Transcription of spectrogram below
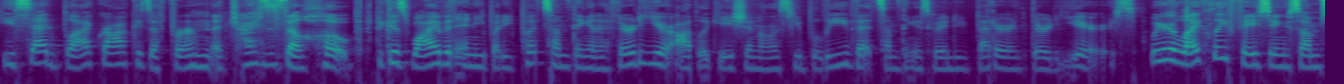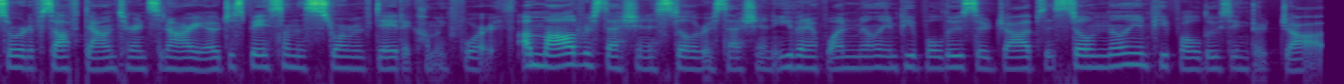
He said BlackRock is a firm that tries to sell hope because why would anybody put something in a 30 year obligation unless you believe that something is going to be better in 30 years? We are likely facing some sort of soft downturn scenario just based on the storm of data coming forth. A mild recession is still a recession. Even if 1 million people lose their jobs, it's still a million people losing their jobs.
